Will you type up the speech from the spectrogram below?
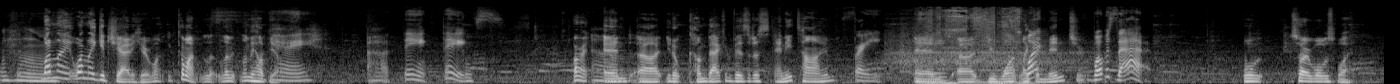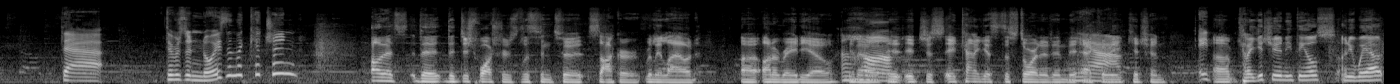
Mhm. Why don't I why don't I get you out of here? Why- Come on, let, let me, let me help you out. Okay. Uh. Thank. Thanks. All right, and Um, uh, you know, come back and visit us anytime. Right. And uh, do you want like what? a mint? Or, What was that? well, sorry, what was what? That there was a noise in the kitchen. Oh, that's the the dishwashers listen to soccer really loud uh, on a radio. You know, Uh-huh. it, it just it kind of gets distorted in the Yeah. echoey kitchen. It- um, can I get you anything else on your way out?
